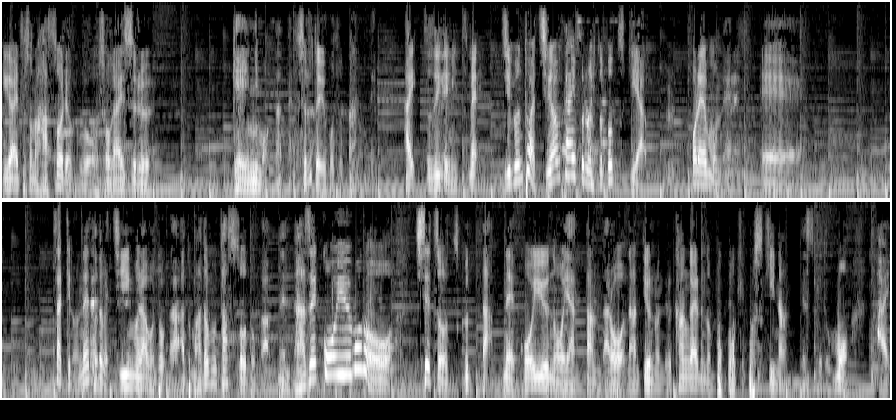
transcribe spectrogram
意外とその発想力を阻害する原因にもなったりするということなので。はい、続いて3つ目。自分とは違うタイプの人と付き合う。うん。これもね、えー、さっきのね、例えばチームラボとか、あとマドムタッとか、ね、なぜこういうものを、施設を作った、ね、こういうのをやったんだろう、なんていうので考えるの僕も結構好きなんですけども、はい。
